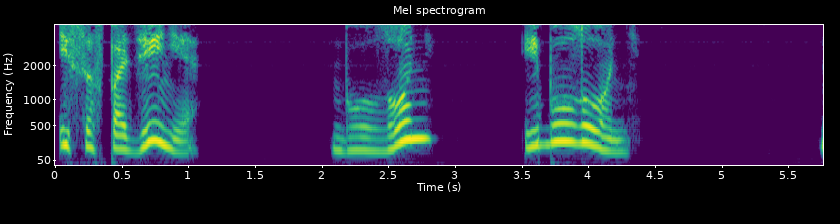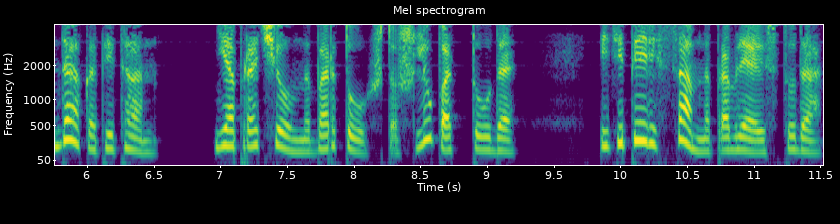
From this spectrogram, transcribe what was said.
И совпадение. Булонь и Булонь. Да, капитан, я прочел на борту, что шлюп оттуда, и теперь сам направляюсь туда.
